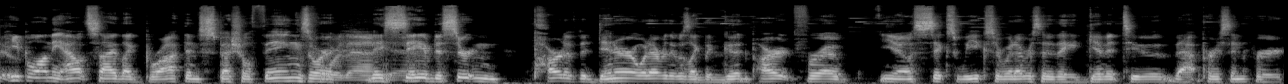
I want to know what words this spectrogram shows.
the to. people on the outside like brought them special things or for that they yeah. saved a certain part of the dinner or whatever that was like the good part for a you know six weeks or whatever so they could give it to that person for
